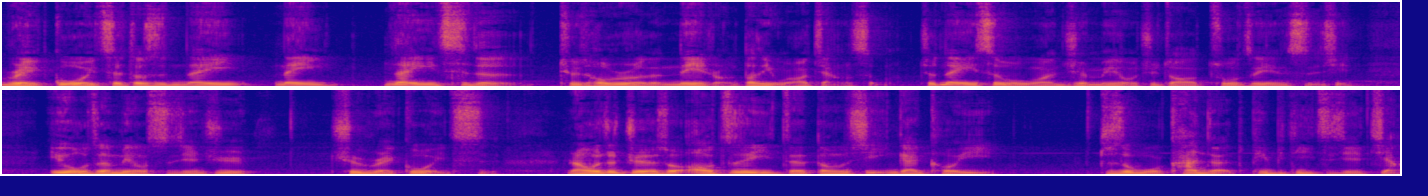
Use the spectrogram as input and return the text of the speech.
re 过一次，都是那一那一。那一次的 tutorial 的内容到底我要讲什么？就那一次我完全没有去做做这件事情，因为我真的没有时间去去 re 过一次。然后我就觉得说，哦，这里的东西应该可以，就是我看着 PPT 直接讲，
